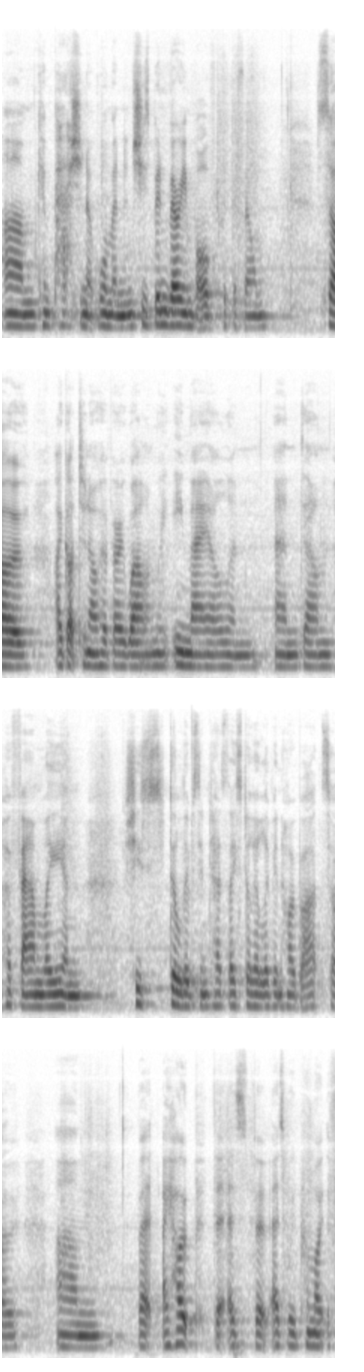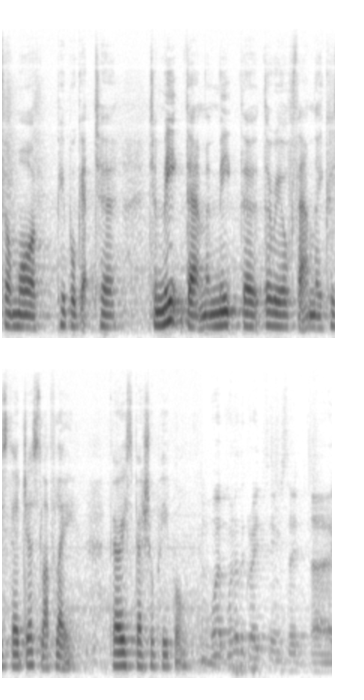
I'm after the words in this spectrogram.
um, compassionate woman and she's been very involved with the film. So I got to know her very well and we email and, and um, her family and she still lives in Tas. They still live in Hobart. So, um, but I hope that as the, as we promote the film more, people get to to meet them and meet the, the real family because they're just lovely, very special people. One of the great things that uh,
